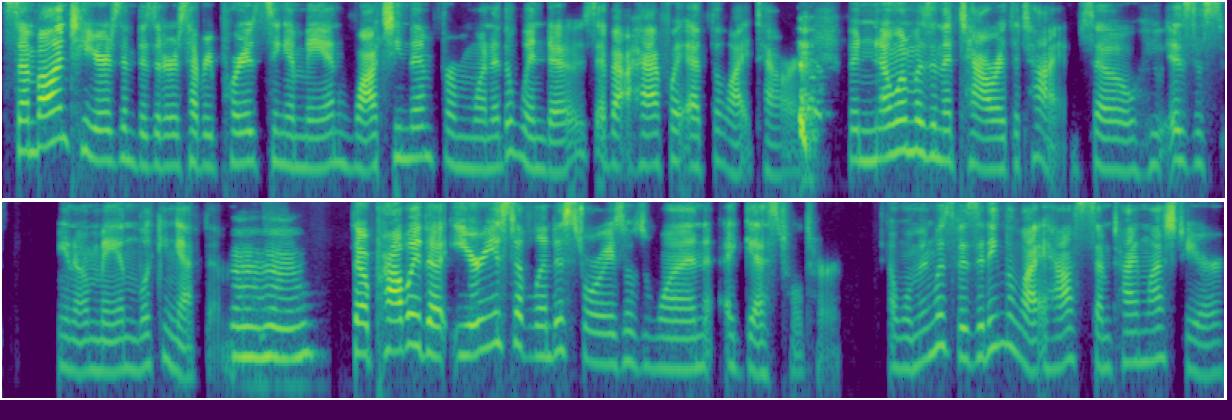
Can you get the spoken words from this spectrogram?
Some volunteers and visitors have reported seeing a man watching them from one of the windows about halfway up the light tower, but no one was in the tower at the time. So who is this, you know, man looking at them? Mhm. So probably the eeriest of Linda's stories was one a guest told her. A woman was visiting the lighthouse sometime last year,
